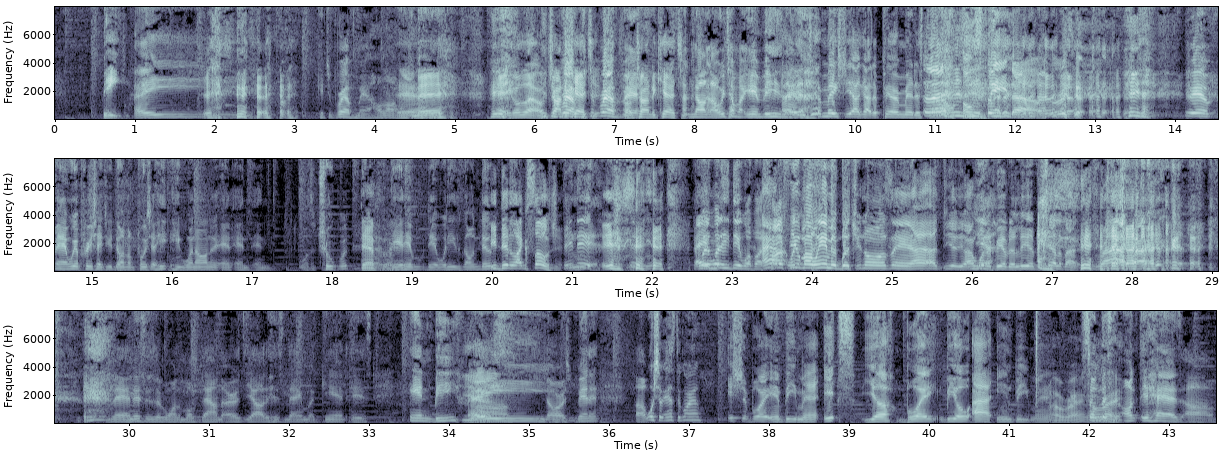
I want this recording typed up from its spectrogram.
Hey, Get your breath, man. Hold on. Yeah. Man, I ain't gonna lie. I'm Get trying breath, to get catch your it. breath, man. I'm trying to catch it. No, no, we talking about NB. He's like, hey, just make sure y'all got the paramedics on, on speed dial. for yeah, man, we appreciate you doing the push. He he went on and and, and was a trooper. Definitely. did him did what he was gonna do. He did it like a soldier. He did. hey, Wait, what he did? What about I had a few what- more women, but you know what I'm saying. I I, I want Yeah. to be able to live to tell about it. right, right. Man, this is one of the most down to earth. Y'all, his name again is NB. Hey. Norris Bennett. Uh, what's your Instagram? It's your boy NB man. It's your boy B O I N B man. All right. So all listen, right. on, it has uh,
